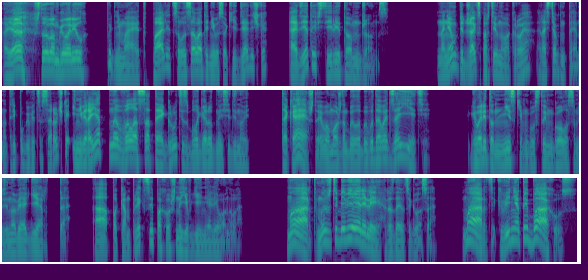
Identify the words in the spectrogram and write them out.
«А я что вам говорил?» — поднимает палец лысоватый невысокий дядечка, одетый в стиле Том Джонс. На нем пиджак спортивного кроя, расстегнутая на три пуговицы сорочка и невероятно волосатая грудь с благородной сединой. Такая, что его можно было бы выдавать за Йети. Говорит он низким, густым голосом Зиновия Герта, а по комплекции похож на Евгения Леонова. «Март, мы же тебе верили!» — раздаются голоса. «Мартик, Винет и Бахус!»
